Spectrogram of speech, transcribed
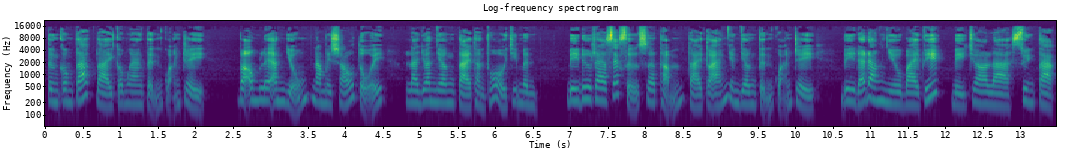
từng công tác tại Công an tỉnh Quảng Trị, và ông Lê Anh Dũng, 56 tuổi, là doanh nhân tại thành phố Hồ Chí Minh, bị đưa ra xét xử sơ thẩm tại Tòa án Nhân dân tỉnh Quảng Trị vì đã đăng nhiều bài viết bị cho là xuyên tạc,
